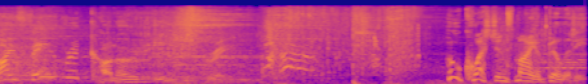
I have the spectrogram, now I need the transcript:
My favorite color is spring. Who questions my ability?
